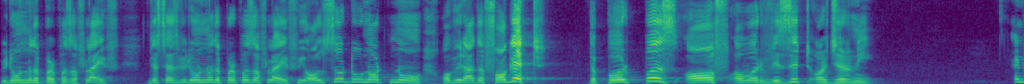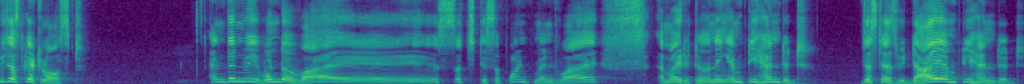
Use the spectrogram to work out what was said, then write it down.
We don't know the purpose of life. Just as we don't know the purpose of life, we also do not know, or we rather forget, the purpose of our visit or journey. And we just get lost. And then we wonder why such disappointment? Why am I returning empty handed? Just as we die empty handed,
